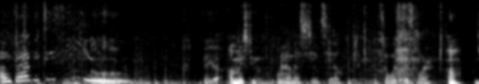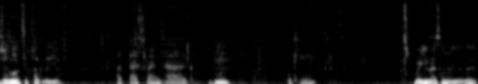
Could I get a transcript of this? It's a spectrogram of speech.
I'm so happy to see you. Ooh. Yeah, I missed you. I missed you too. So what's this for? Huh? It's just a little TikTok video. A best friend tag. Mm. Okay. Bro, you got something on your lip.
